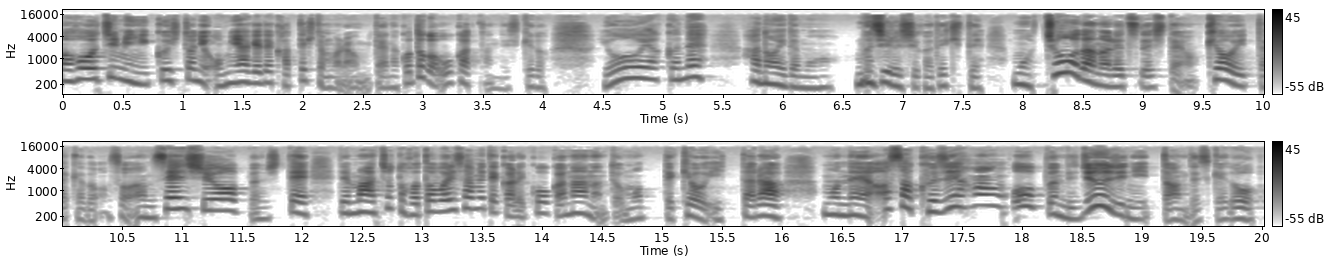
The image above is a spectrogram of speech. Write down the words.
まあ、ホーチミン行く人にお土産で買ってきてもらうみたいなことが多かったんですけどようやくねハノイでも無印ができてもう長蛇の列でしたよ。今日行ったけど。そうあの先週オープンしてでまあちょっとほとぼり冷めてから行こうかななんて思って今日行ったらもうね朝9時半オープンで10時に行ったんですけど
